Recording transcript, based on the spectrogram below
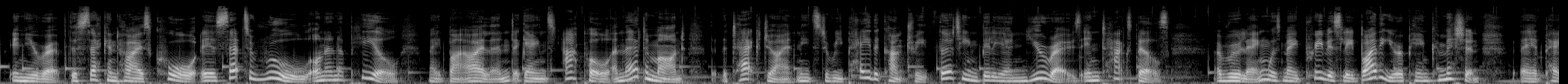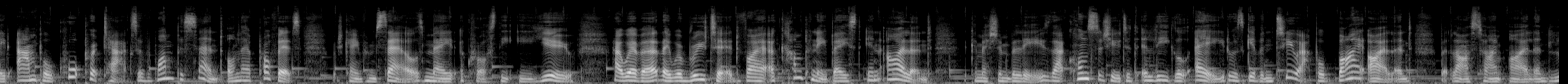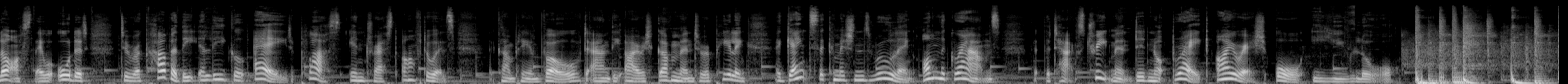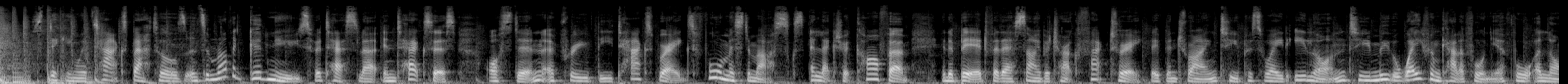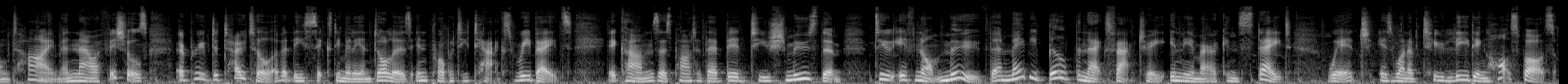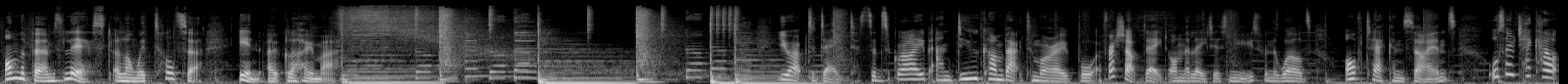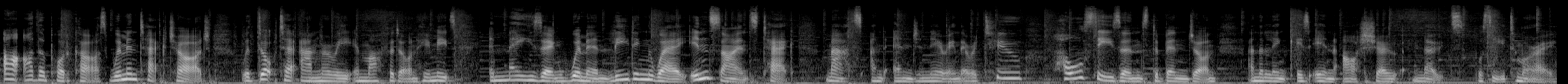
In Europe, the second highest court is set to rule on an appeal made by Ireland against Apple and their demand that the tech giant needs to repay the country 13 billion euros in tax bills. A ruling was made previously by the European Commission that they had paid ample corporate tax of 1% on their profits, which came from sales made across the EU. However, they were routed via a company based in Ireland. Commission believes that constituted illegal aid was given to Apple by Ireland, but last time Ireland lost, they were ordered to recover the illegal aid plus interest afterwards. The company involved and the Irish government are appealing against the Commission's ruling on the grounds that the tax treatment did not break Irish or EU law. Sticking with tax battles and some rather good news for Tesla in Texas. Austin approved the tax breaks for Mr. Musk's electric car firm in a bid for their Cybertruck factory. They've been trying to persuade Elon to move away from California for a long time, and now officials approved a total of at least $60 million in property tax rebates. It comes as part of their bid to schmooze them to, if not move, then maybe build the next factory in the American state, which is one of two leading hotspots on the firm's list, along with Tulsa in Oklahoma. You're up to date. Subscribe and do come back tomorrow for a fresh update on the latest news from the worlds of tech and science. Also, check out our other podcast, Women Tech Charge, with Dr. Anne Marie Imafidon, who meets amazing women leading the way in science, tech, maths, and engineering. There are two whole seasons to binge on, and the link is in our show notes. We'll see you tomorrow.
